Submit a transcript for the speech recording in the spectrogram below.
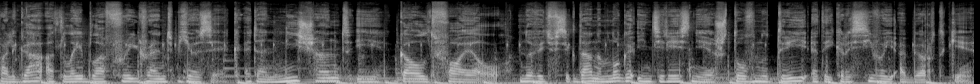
Фольга» от лейбла Fragrant Music. Это Nishant и Gold Foil. Но ведь всегда намного интереснее, что внутри этой красивой обертки.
